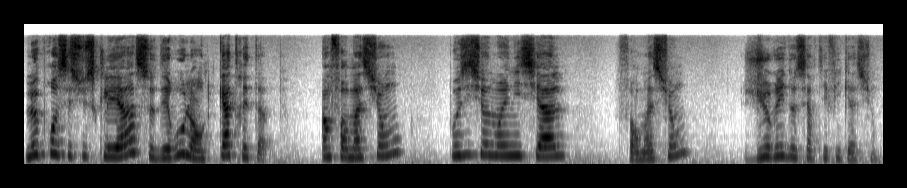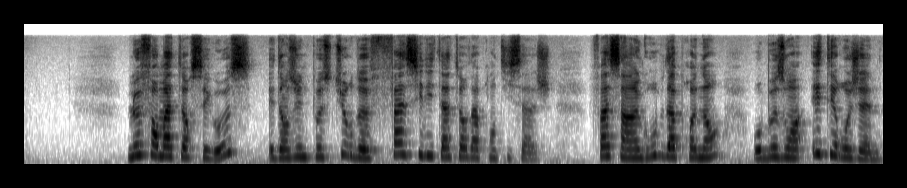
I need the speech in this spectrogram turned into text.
Le processus CLEA se déroule en quatre étapes. Information, positionnement initial, formation, jury de certification. Le formateur Segos est dans une posture de facilitateur d'apprentissage face à un groupe d'apprenants aux besoins hétérogènes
